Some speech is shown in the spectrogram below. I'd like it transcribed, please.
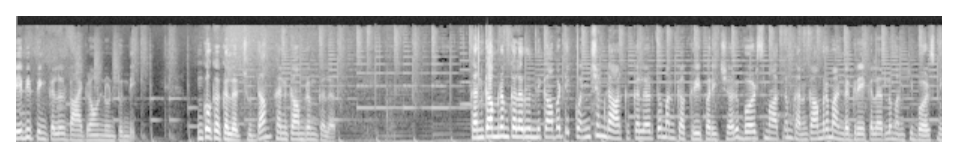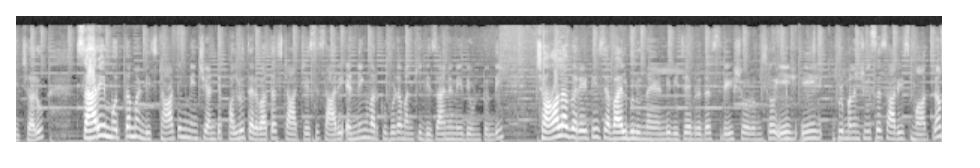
బేబీ పింక్ కలర్ బ్యాక్గ్రౌండ్ ఉంటుంది. ఇంకొక కలర్ చూద్దాం. కనకాంబరం కలర్. కనకాంబరం కలర్ ఉంది కాబట్టి కొంచెం డార్క్ కలర్తో మనకి ఆ క్రీపర్ ఇచ్చారు. బర్డ్స్ మాత్రం కనకాంబరం అండ్ గ్రే కలర్లో మనకి బర్డ్స్ని ఇచ్చారు. శారీ మొత్తం అండి స్టార్టింగ్ నుంచి అంటే పళ్ళు తర్వాత స్టార్ట్ చేసి శారీ ఎండింగ్ వరకు కూడా మనకి డిజైన్ అనేది ఉంటుంది. చాలా వెరైటీస్ అవైలబుల్ ఉన్నాయండి విజయ్ బ్రదర్స్ త్రీ షోరూమ్స్లో. ఈ ఈ ఇప్పుడు మనం చూసే శారీస్ మాత్రం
